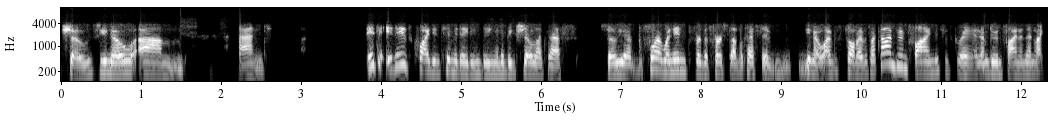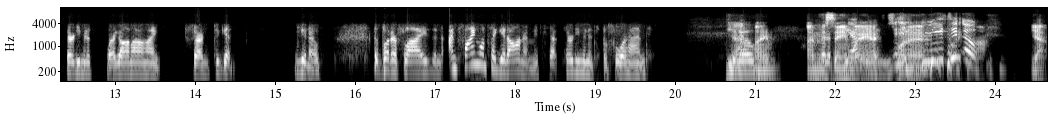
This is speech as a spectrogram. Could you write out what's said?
shows, you know, um, and it it is quite intimidating being at a big show like that. So yeah, before I went in for the first level test, it, you know, I thought I was like, oh, I'm doing fine. This is great. I'm doing fine. And then like 30 minutes before I got on, I started to get, you know, the butterflies. And I'm fine once I get on them. It's that 30 minutes beforehand. You yeah, know? I'm I'm the same Yeah. way. I just want to. Me too. Yeah.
